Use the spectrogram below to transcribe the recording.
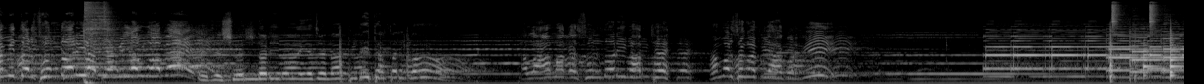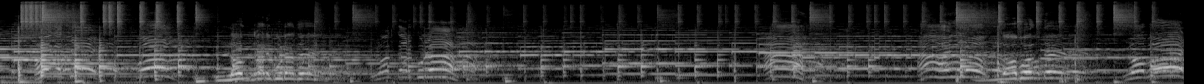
আমি তোর সুন্দরী আছি আমি লাউয়াবে এই যে সুন্দরী না এই যে না পিড়াই তাড়াতাড়ি আমাকে সুন্দরী ভাবছে আমার সঙ্গে বিয়া করবি? লঙ্কার গুঁড়া দে। লঙ্কার গুঁড়া। হ্যাঁ হ্যাঁ লবণ দে। লবণ।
